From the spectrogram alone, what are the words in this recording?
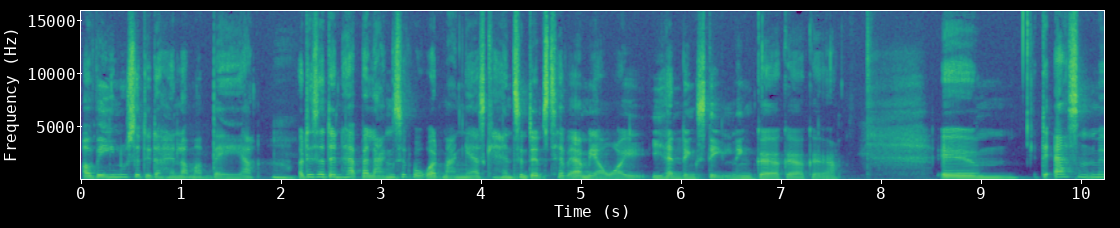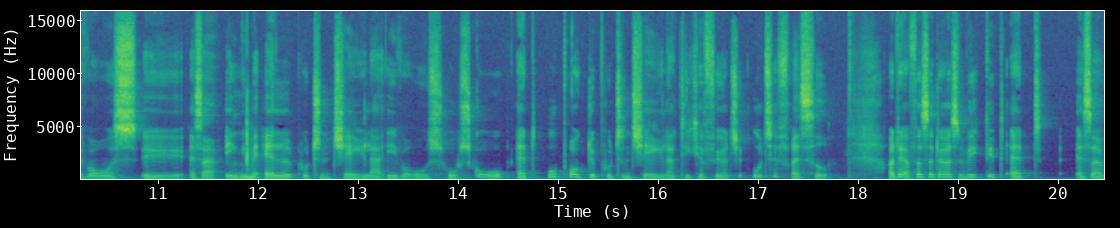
og Venus er det, der handler om at være. Mm. Og det er så den her balance, hvor at mange af os kan have en tendens til at være mere over i, i handlingsdelen, ikke? gøre, gøre, gøre. Øhm, det er sådan med vores, øh, altså egentlig med alle potentialer i vores horoskop, at ubrugte potentialer, de kan føre til utilfredshed. Og derfor så er det også vigtigt, at altså,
